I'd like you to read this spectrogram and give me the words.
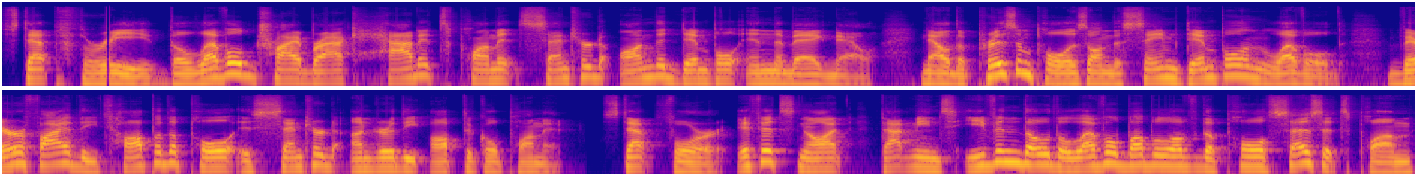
Step 3. The leveled Tribrach had its plummet centered on the dimple in the mag nail. Now the prism pole is on the same dimple and leveled. Verify the top of the pole is centered under the optical plummet. Step 4. If it's not, that means even though the level bubble of the pole says it's plumb,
